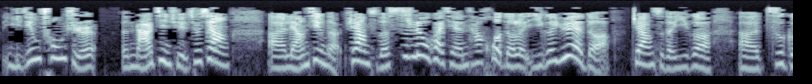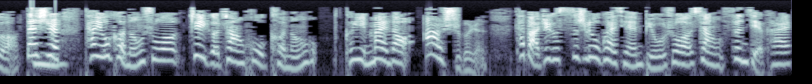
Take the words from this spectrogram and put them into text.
已经充值。呃拿进去，就像呃梁静的这样子的四十六块钱，他获得了一个月的这样子的一个呃资格，但是嗯他有可能说这个账户可能可以卖到二十个人，他把这个四十六块钱，比如说像分解开，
